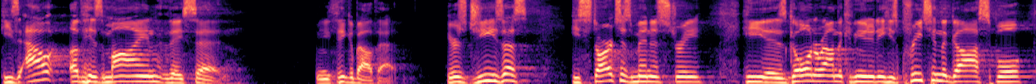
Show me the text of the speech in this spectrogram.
He's out of his mind, they said. When you think about that, here's Jesus. He starts his ministry. He is going around the community. He's preaching the gospel,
